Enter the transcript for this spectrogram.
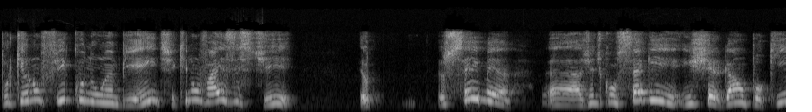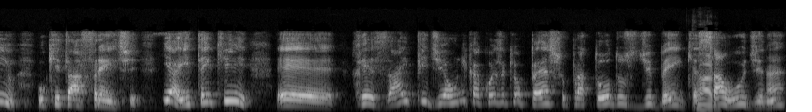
porque eu não fico num ambiente que não vai existir. Eu, eu sei, mesmo, é, a gente consegue enxergar um pouquinho o que está à frente. E aí tem que é, rezar e pedir a única coisa que eu peço para todos de bem, que é claro. é saúde, né?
